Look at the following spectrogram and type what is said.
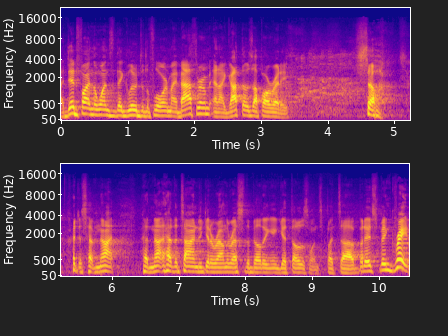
I did find the ones that they glued to the floor in my bathroom, and I got those up already. So I just have not had not had the time to get around the rest of the building and get those ones. But, uh, but it's been great.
